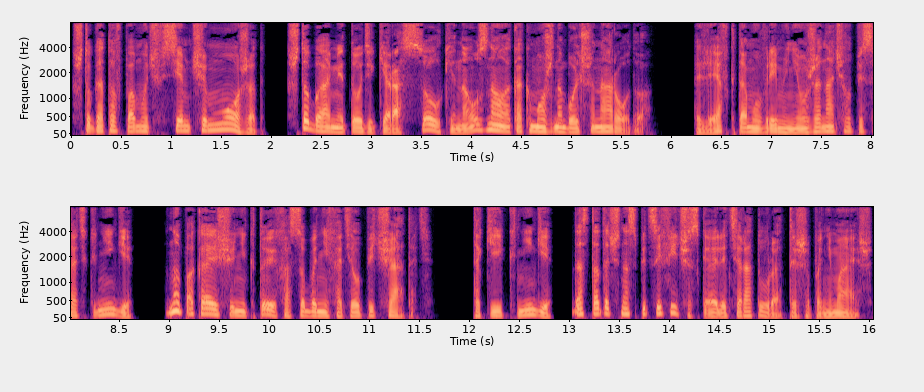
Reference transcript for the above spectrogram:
что готов помочь всем, чем может, чтобы о методике Рассолкина узнало как можно больше народу. Лев к тому времени уже начал писать книги, но пока еще никто их особо не хотел печатать. Такие книги — достаточно специфическая литература, ты же понимаешь.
